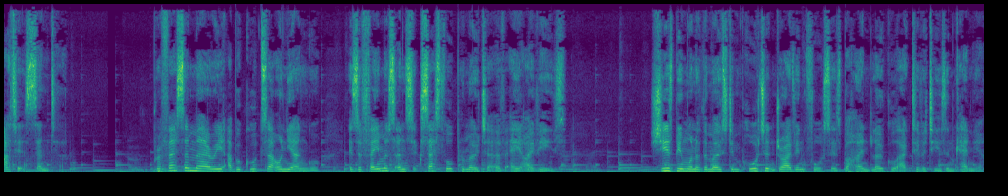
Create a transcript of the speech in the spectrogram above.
at its centre. Professor Mary Abukutsa Onyango is a famous and successful promoter of AIVs. She has been one of the most important driving forces behind local activities in Kenya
